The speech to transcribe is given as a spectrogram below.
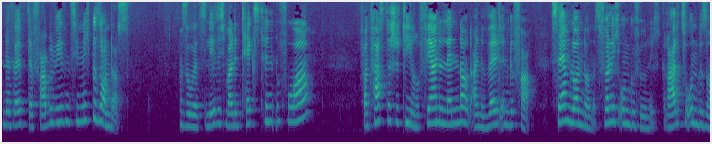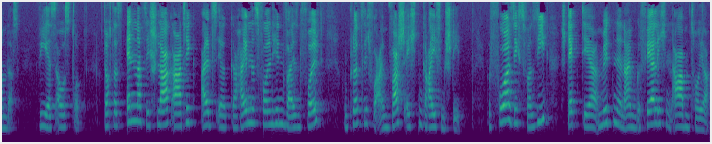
in der Welt der Fabelwesen ziemlich besonders. So, jetzt lese ich mal den Text hinten vor. Fantastische Tiere, ferne Länder und eine Welt in Gefahr. Sam London ist völlig ungewöhnlich, geradezu unbesonders, wie er es ausdrückt. Doch das ändert sich schlagartig, als er geheimnisvollen Hinweisen folgt und plötzlich vor einem waschechten Greifen steht. Bevor er sich's versieht, steckt er mitten in einem gefährlichen Abenteuer,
